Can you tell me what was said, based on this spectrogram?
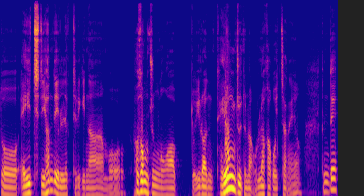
또 HD 현대일렉트릭이나 뭐 효성중공업 또 이런 대형주들만 올라가고 있잖아요. 근데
